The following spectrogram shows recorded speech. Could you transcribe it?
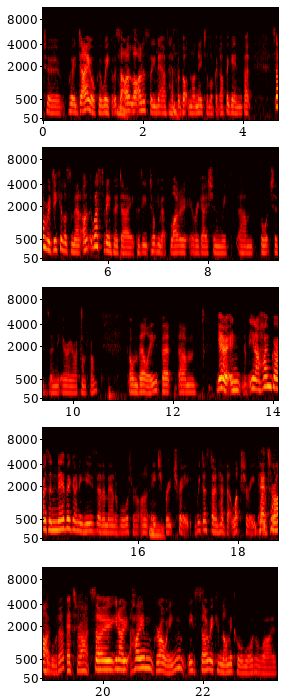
to per day or per week. It was so, mm. honestly now I have forgotten. I need to look it up again, but some ridiculous amount. oh, It must have been per day because you're talking about flood irrigation with um, orchards in the area I come from. Goulburn Valley, but um, yeah, and you know, home growers are never going to use that amount of water on mm. each fruit tree. We just don't have that luxury. You That's right. Water. That's right. So you know, home growing is so economical water-wise,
